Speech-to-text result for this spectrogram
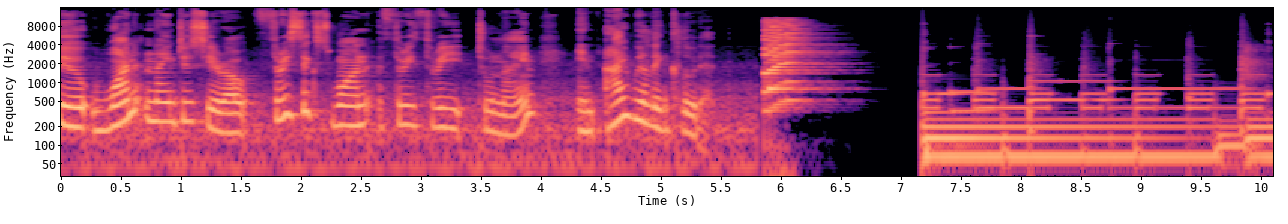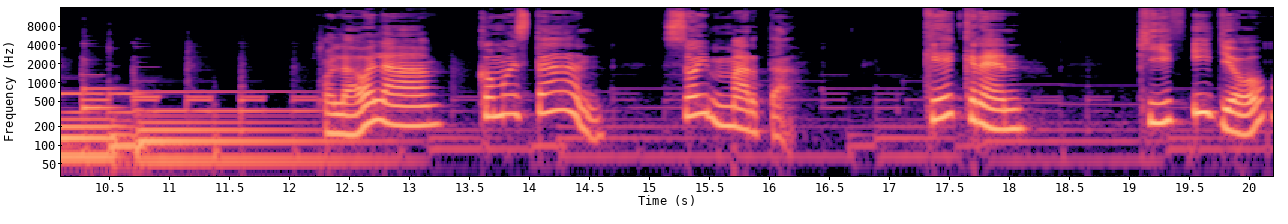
to 1920-361-3329 and I will include it. Hola, hola. ¿Cómo están? Soy Marta. ¿Qué creen? Keith y yo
